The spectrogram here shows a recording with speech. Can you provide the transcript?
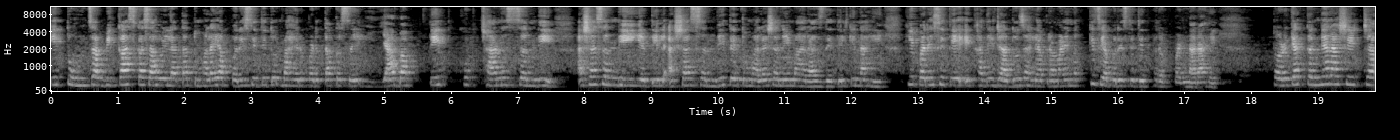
की तुमचा विकास कसा होईल आता तुम्हाला या परिस्थितीतून बाहेर पडता कसं येईल या बाबतीत खूप छान संधी अशा संधी येतील अशा संधी ते तुम्हाला शनी महाराज देतील की नाही ही परिस्थिती एखादी जादू झाल्याप्रमाणे नक्कीच या परिस्थितीत फरक पडणार आहे. थोडक्यात कन्या राशीच्या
